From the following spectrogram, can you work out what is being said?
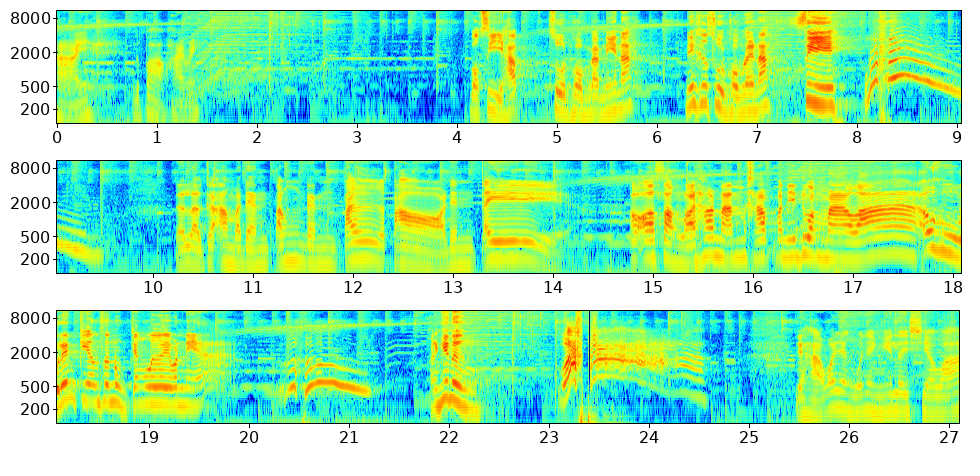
หายหรือเปล่าหายไหมบวกสี่ครับ สูตรผมแบบนี้นะ นี่คือสูตรผมเลยนะสี่แล้วเราก็เอามาแดนต้องแดนเตอร์ต่อแดนเต้เอาอสองร้อยเท่านั้นครับ วันนี้ดวงมาว่าโอ้โหเล่นเกมสนุกจังเลยวันเนี้ยวู้ฮู้ครั้งที่หนึ่งว้าอย่าหาว่าอย่างงู้นอย่างนี้เลยเชียวว่า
